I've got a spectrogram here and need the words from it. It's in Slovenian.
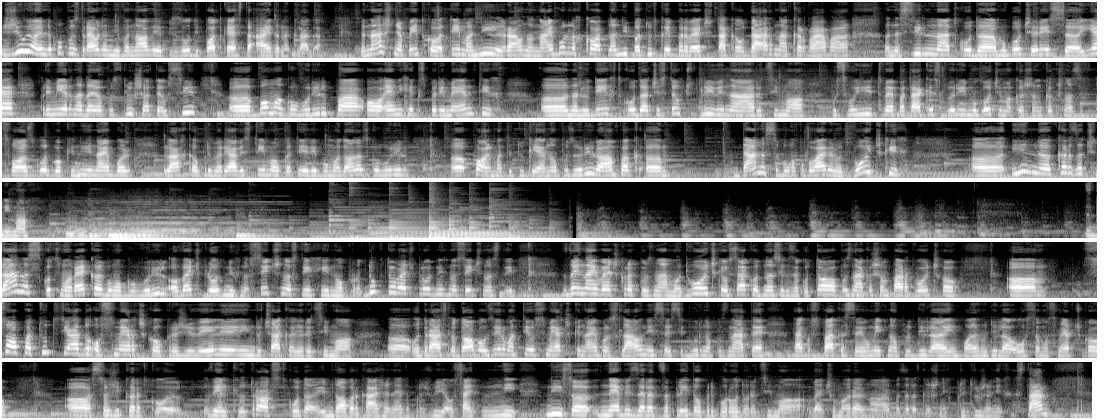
Živijo in lepo pozdravljeni v novi epizodi podcasta Aida na klada. Današnja petkova tema ni ravno najbolj lahkotna, ni pa tudi kaj preveč tako udarna, krvava, nasilna, tako da mogoče res eh, je primerna, da jo poslušate vsi. Uh, bomo govorili pa o enih eksperimentih uh, na ljudeh, tako da če ste občutljivi na recimo posvojitve, pa take stvari, mogoče ima kakšen, kakšno svojo zgodbo, ki ni najbolj lahka v primerjavi s tem, o kateri bomo danes govorili. Uh, pol imate tukaj eno opozorilo, ampak um, danes se bomo pogovarjali o dvojčkih uh, in kar začnimo. Danes, kot smo rekli, bomo govorili o večplodnih nosečnostih in o produktu večplodnih nosečnosti. Zdaj največkrat poznamo dvojčke, vsak od nas jih zagotovo pozna, še par dvojčkov. Um, so pa tudi tja do osmerčkov preživeli in dočakali, recimo, odraslo dobo, oziroma te osmerčke najbolj slavni, jih sigurno poznate, ta gospa, ki se je umetno oplodila in pol rodila osem osmerčkov, uh, so že kar tako veliki otroci, tako da jim dobro kaže, ne, da preživijo. Vsaj ni, niso, ne bi zaradi zapletov pri porodu, recimo, več umrli no, ali pa zaradi kakšnih pridruženih stanj.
